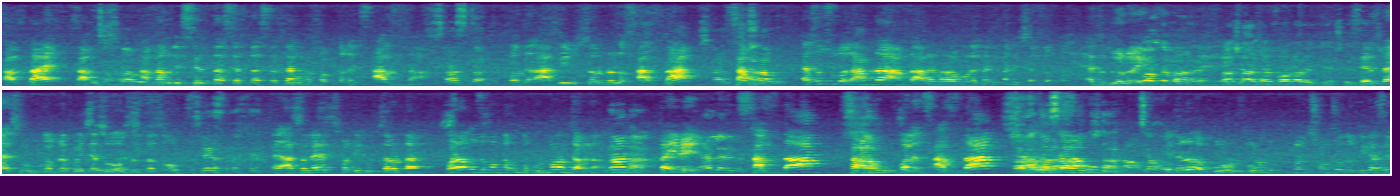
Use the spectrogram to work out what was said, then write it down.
সাজদায় সাহু। সাহু। আমরা বলি সেজদা সেজদা। সেজদা কোনো শব্দ নেই সাজদা। সাজদা। আরবি উচ্চারণ হলো সাজদা সাজদা, সাহু। সাহু। এত সুন্দর আমরা আমরা আলেমারা বলে থাকি মানে এত দূর হয়ে বলতে পারেন ভাষা আছে বলা হয়েছে সেজদায় সুহু। আমরা কইছি সু সেজদা সেজদা। এই আসলে সঠিক উচ্চারণটা পড়ানো যখন তখন তো ভুল পড়ানো যাবে না। তাইবে তাহলে- সাজদা সাহু। বলেন সাজদা সাহু। সাহু। এটারও ভুল ভুল মানে সংশোধন ঠিক আছে?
